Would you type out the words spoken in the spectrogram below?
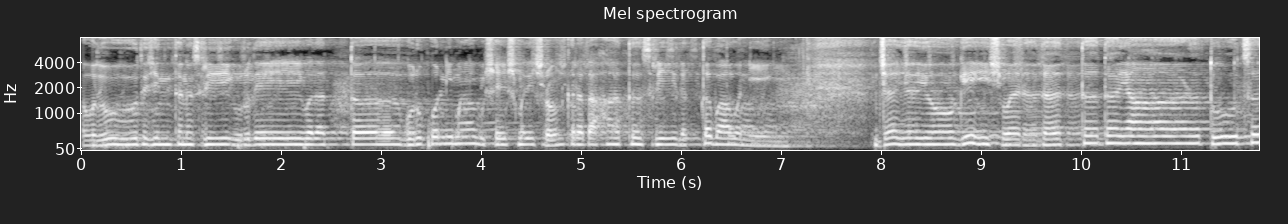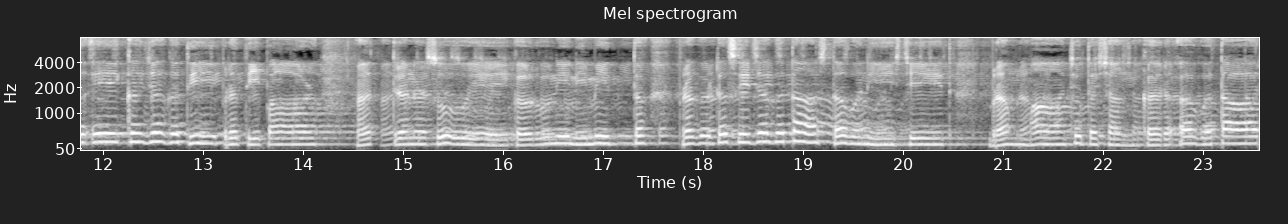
अवधूत चिंतन श्री गुरुदेव दत्त गुरुपौर्णिमा विशेषमध्ये श्रवण करत आहात श्री दत्त बावनी जय योगेश्वर दत्त दयाळ तूच एक जगती प्रतिपाळ. अत्र न सूये करुणी निमित्त प्रगटसे जगतास्तव निश्चित। ब्रह्माच्युत शंकर अवतार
